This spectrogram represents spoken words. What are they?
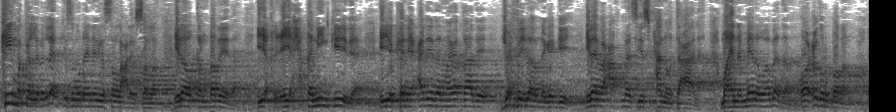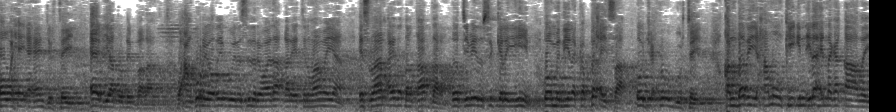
kii maka labalaabkiisa buu dhahay nebiga sal alla alih wasalam ilaahu qandhadeeda iyo qaniinkeeda iyo kaneecadeeda naga qaadee juxfa ilaahu naga geey. Ilaah baa caafimaad siiye subxaana wa tacaala. Mahayna meela waa badan oo cudur badan oo waxay ahaan jirtay aad iyo aad u dhib badan. Waxaan ku riyooday buu yidhi sida riwaayadaha qaar ay tilmaamayaan islaan ayadoo dhan qaab daran oo timaheedu si kale yihiin oo madiine ka baxaysa oo juxfo u guurtay. Qandhadii xanuunkii in ilaahay naga qaaday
